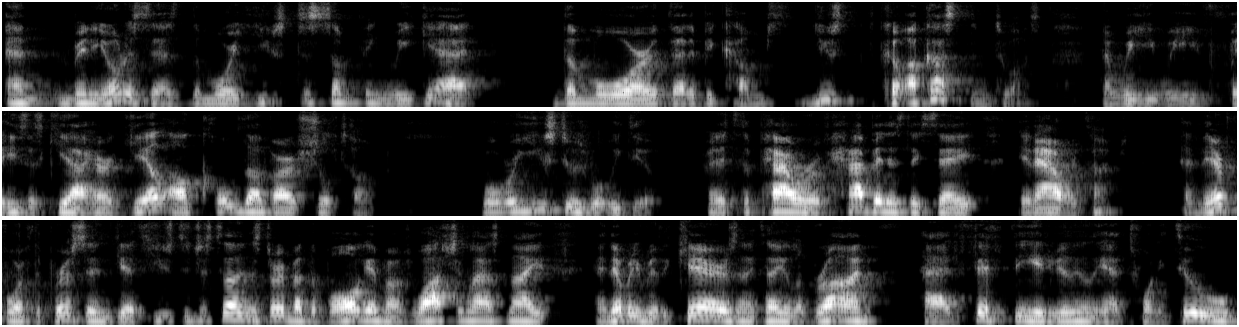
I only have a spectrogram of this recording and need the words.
And Rabbeinu Yonah says the more used to something we get, the more that it becomes used accustomed to us. And we we he says Ki Gil al kol davar shilton. What we're used to is what we do. And it's the power of habit, as they say in our times. And therefore, if the person gets used to just telling the story about the ball game I was watching last night and nobody really cares, and I tell you LeBron had 50 and he really only had 22,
